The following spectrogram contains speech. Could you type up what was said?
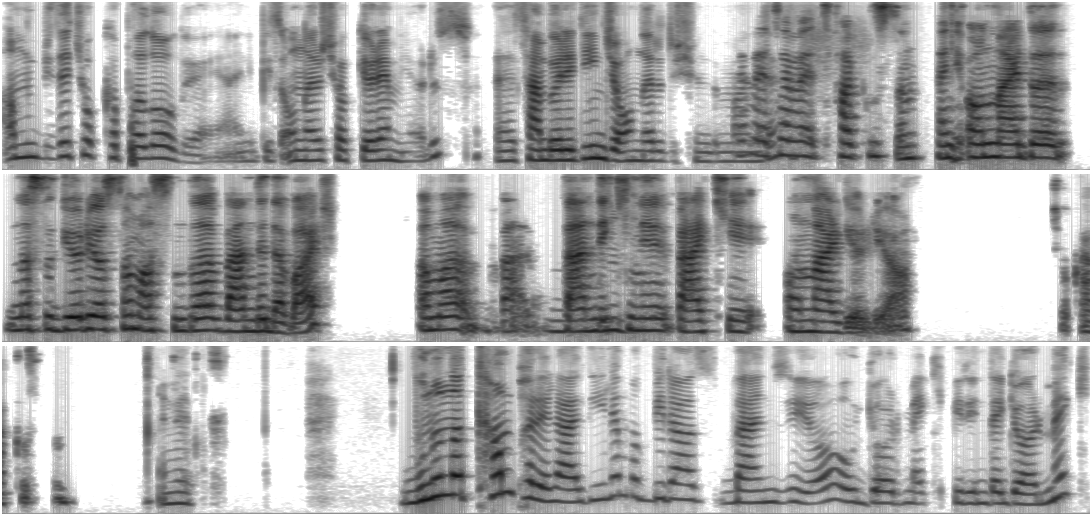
ama bize çok kapalı oluyor yani biz onları çok göremiyoruz. Ee, sen böyle deyince onları düşündüm ben evet, de. Evet evet haklısın. Hani onlar da nasıl görüyorsam aslında bende de var. Ama ben, bendekini belki onlar görüyor. Çok haklısın. Evet. Bununla tam paralel değil ama biraz benziyor. O görmek, birinde görmek.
